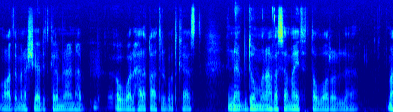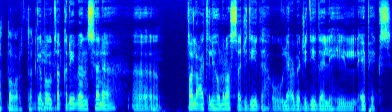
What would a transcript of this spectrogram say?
وهذا من الأشياء اللي تكلمنا عنها بأول حلقات البودكاست إنه بدون منافسة ما يتطور ما تطور التقنيه قبل تقريبا سنة آه، طلعت اللي هو منصة جديدة أو لعبة جديدة اللي هي ال Apex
